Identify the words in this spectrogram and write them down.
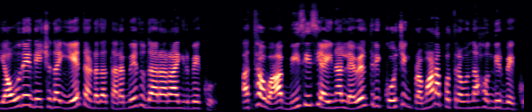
ಯಾವುದೇ ದೇಶದ ಎ ತಂಡದ ತರಬೇತುದಾರರಾಗಿರಬೇಕು. ಅಥವಾ ಬಿಸಿಸಿಐನ ಲೆವೆಲ್ ತ್ರೀ ಕೋಚಿಂಗ್ ಪ್ರಮಾಣ ಪತ್ರವನ್ನು ಹೊಂದಿರಬೇಕು.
